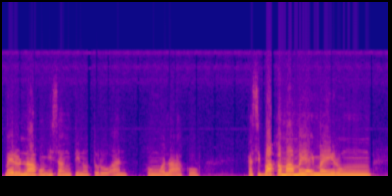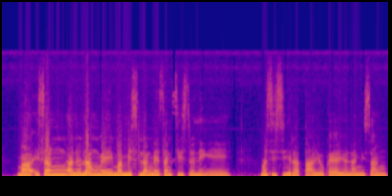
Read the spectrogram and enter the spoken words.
mayroon lang akong isang tinuturuan kung wala ako. Kasi baka mamaya ay mayroong ma, isang ano lang, may mamiss lang na isang seasoning eh, masisira tayo. Kaya yun ang isang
